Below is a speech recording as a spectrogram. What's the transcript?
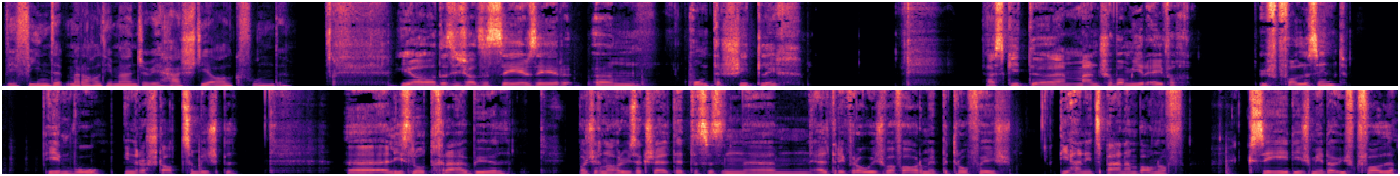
Wie findet man all die Menschen? Wie hast du die alle gefunden? Ja, das ist also sehr, sehr ähm, unterschiedlich. Es gibt äh, Menschen, die mir einfach aufgefallen sind irgendwo, in einer Stadt zum Beispiel, äh, Lieslot Kraubühl, was sich nachher herausgestellt hat, dass es eine ähm, ältere Frau ist, die von Armut betroffen ist. Die habe ich in Bern am Bahnhof gesehen, die ist mir da aufgefallen.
